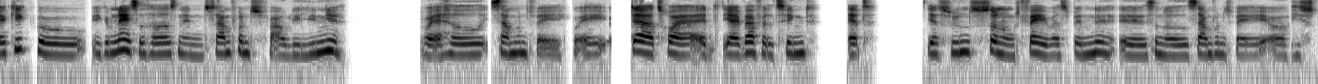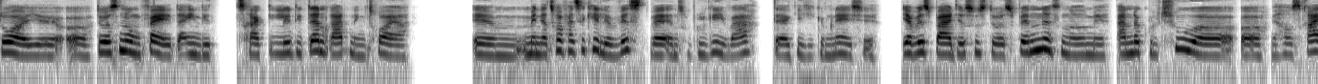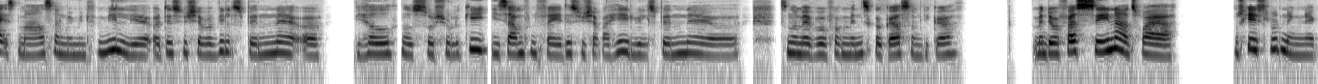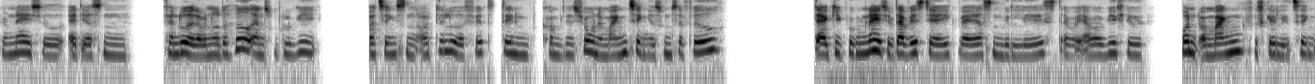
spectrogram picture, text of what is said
Jeg gik på, i gymnasiet havde jeg sådan en samfundsfaglig linje, hvor jeg havde samfundsfag på A. Der tror jeg, at jeg i hvert fald tænkte, at jeg synes, sådan nogle fag var spændende. Øh, sådan noget samfundsfag og historie. Og det var sådan nogle fag, der egentlig trak lidt i den retning, tror jeg. Øhm, men jeg tror faktisk ikke helt, jeg vidste, hvad antropologi var, da jeg gik i gymnasiet. Jeg vidste bare, at jeg synes, det var spændende, sådan noget med andre kulturer, og jeg havde også rejst meget sådan med min familie, og det synes jeg var vildt spændende, og vi havde noget sociologi i samfundsfag, det synes jeg var helt vildt spændende, og sådan noget med, hvorfor mennesker gør, som de gør. Men det var først senere, tror jeg, måske i slutningen af gymnasiet, at jeg sådan fandt ud af, at der var noget, der hed antropologi, og tænkte sådan, åh, oh, det lyder fedt. Det er en kombination af mange ting, jeg synes er fede. Da jeg gik på gymnasiet, der vidste jeg ikke, hvad jeg sådan ville læse. Der jeg var virkelig rundt om mange forskellige ting.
